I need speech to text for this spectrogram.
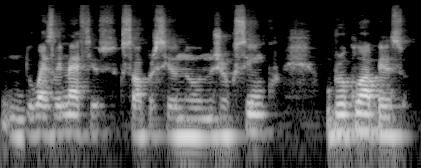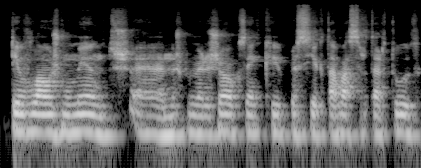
do Wesley Matthews, que só apareceu no, no jogo 5. O Brook Lopez teve lá uns momentos uh, nos primeiros jogos em que parecia que estava a acertar tudo,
